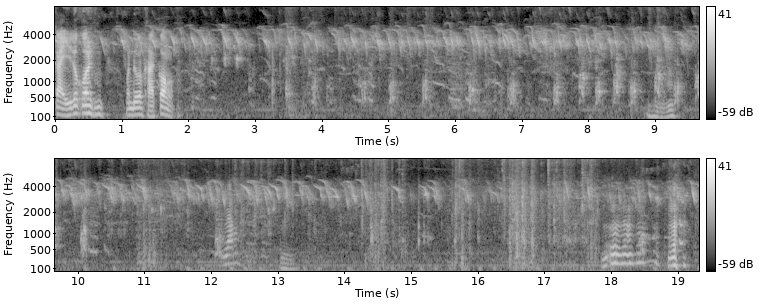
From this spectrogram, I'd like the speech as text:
ไก่ทุกคนมันโดนขากล้องอื้อหือล้อืมอื้อหือ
